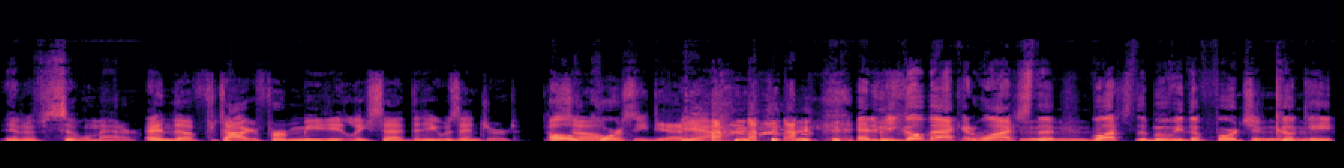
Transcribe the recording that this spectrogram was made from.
in a civil matter. And the photographer immediately said that he was injured. Oh, So- of course he did. Yeah. and if you go back and watch the watch the movie The Fortune Cookie,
